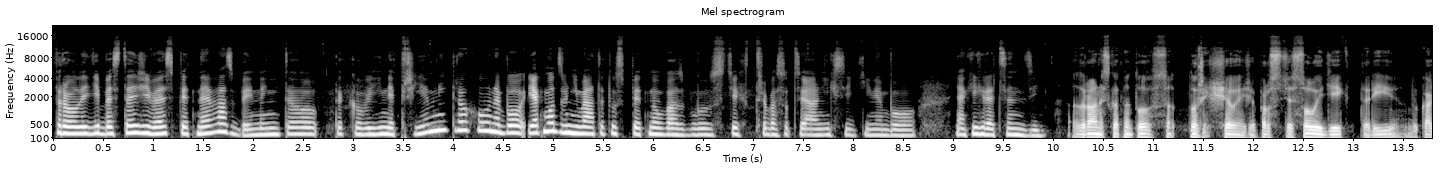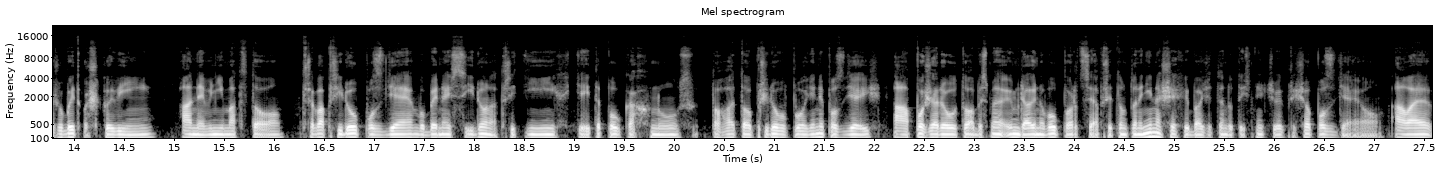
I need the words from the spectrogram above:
pro lidi bez té živé zpětné vazby. Není to takový nepříjemný trochu? Nebo jak moc vnímáte tu zpětnou vazbu z těch třeba sociálních sítí nebo nějakých recenzí? Zrovna dneska jsme to, to řešili, že prostě jsou lidi, kteří dokážou být oškliví, a nevnímat to. Třeba přijdou pozdě, objednej si jídlo na třetí, chtějí teplou kachnu, tohle to přijdou o půl hodiny později a požadou to, aby jsme jim dali novou porci a přitom to není naše chyba, že ten dotyčný člověk přišel pozdě. Jo. Ale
